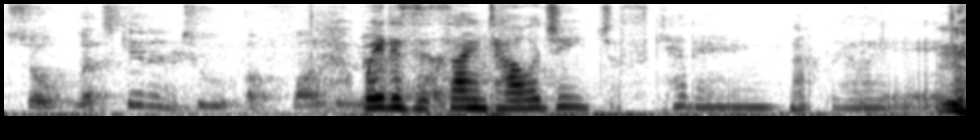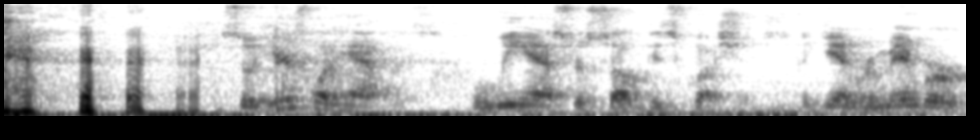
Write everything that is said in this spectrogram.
So let's get into a fundamental. Wait, is it argument. Scientology? Just kidding. Not really. So here's what happens when we ask ourselves these questions. Again, remember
